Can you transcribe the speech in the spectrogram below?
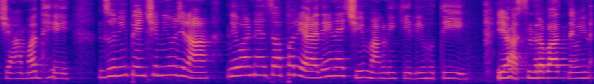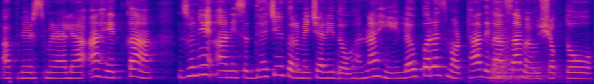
ज्यामध्ये जुनी पेन्शन योजना निवडण्याचा पर्याय देण्याची मागणी केली होती. या संदर्भात नवीन अपडेट्स मिळाल्या आहेत का? जुने आणि सध्याचे कर्मचारी दोघांनाही लवकरच मोठा दिलासा मिळू शकतो.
